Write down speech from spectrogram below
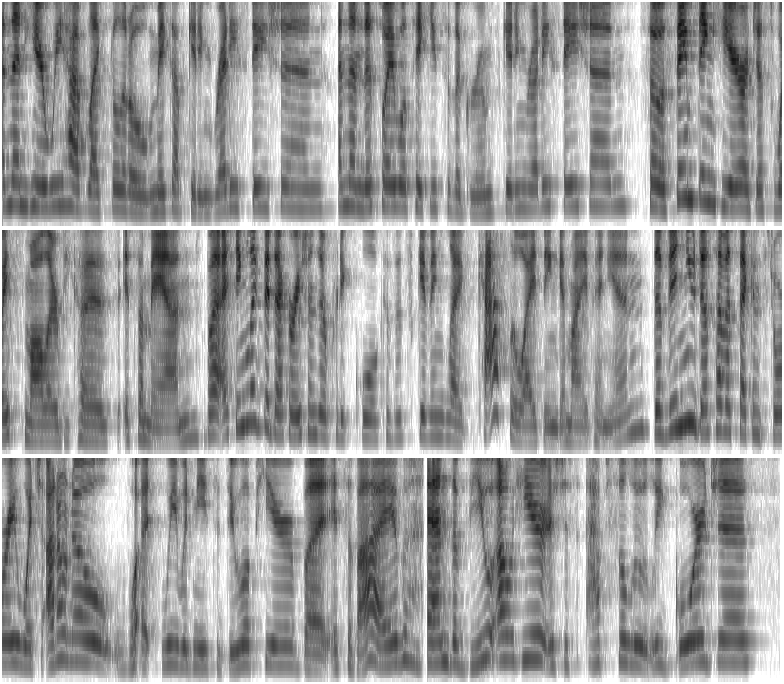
and then here we have like the little makeup getting ready station. And then this way we'll take you to the groom's getting ready station. So same thing here, just way smaller because it's a man. But I think like the decorations are pretty cool because it's giving like castle, I think, in my opinion. The venue does have a second story, which I don't know what we would need to do up here, but it's a vibe. And the view out here is just absolutely gorgeous.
